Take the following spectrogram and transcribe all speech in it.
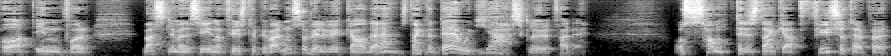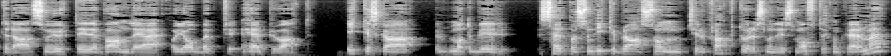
og at innenfor vestlig medisin og fysioterapi i verden så vil vi ikke ha det. Så tenker jeg at det er jo jæskla urettferdig. Og Samtidig så tenker jeg at fysioterapeuter da, som er ute i det vanlige og jobber helt privat, ikke skal måtte bli sett på som like bra som kiropraktorer, som de som ofte konkurrerer med,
